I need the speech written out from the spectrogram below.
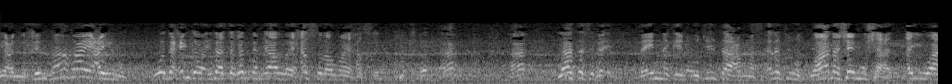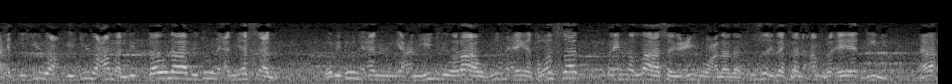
يعني الخدمة ما يعينه. ودحين إذا تقدم يا الله يحصل أو ما يحصل. ها لا تسال فإنك إن اوتيت عن مسألة وهذا شيء مشاهد. أي واحد يجي له يجي له عمل للدولة بدون أن يسأل. وبدون أن يعني يجري وراءه وبدون أن يتوسط فإن الله سيعينه على ذلك خصوصا إذا كان أمر إيه ديني. ها؟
